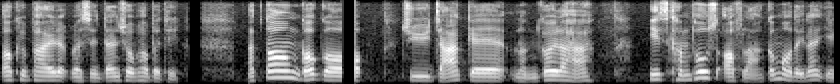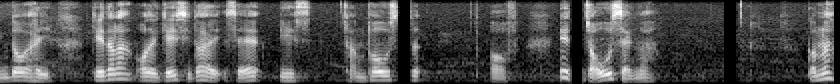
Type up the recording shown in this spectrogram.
occupied residential property，嗱，當嗰個住宅嘅鄰居啦嚇，is composed of 嗱，咁我哋咧仍都係記得啦，我哋幾時都係寫 is composed of，呢組成啊，咁咧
